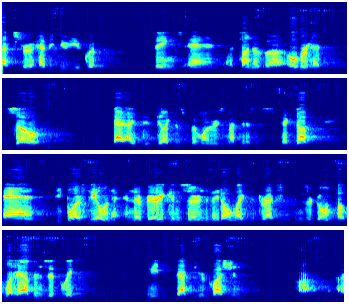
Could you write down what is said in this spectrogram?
extra heavy duty equipment things and a ton of uh, overhead. So that, I feel like this has been one of the reasons my business picked up. And people are feeling it, and they're very concerned, and they don't like the direction things are going. But what happens if, like, me back to your question? I,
